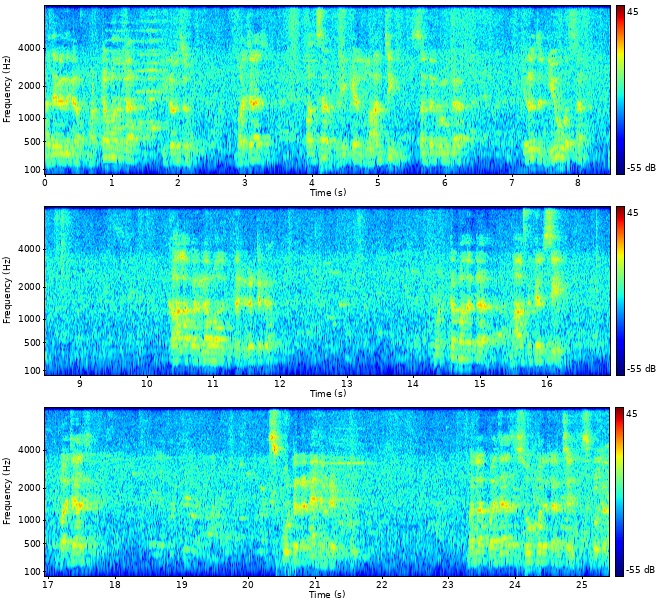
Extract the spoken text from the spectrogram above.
అదేవిధంగా మొట్టమొదట ఈరోజు బజాజ్ పల్సర్ వెహికల్ లాంచింగ్ సందర్భంగా ఈరోజు న్యూ వర్షన్ కాల పరిణామాలకు తగ్గట్టుగా మొట్టమొదట మాకు తెలిసి బజాజ్ స్కూటర్ అనేది ఉండేది మళ్ళీ బజాజ్ సూపర్ అని వచ్చేది స్కూటర్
